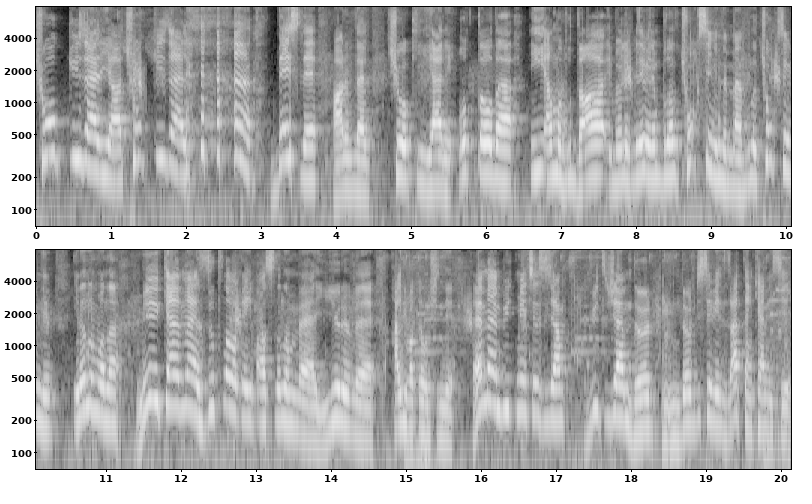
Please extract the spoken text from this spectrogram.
Çok güzel ya. Çok güzel. Besle. Harbiden çok iyi. Yani Otto da iyi ama bu daha böyle bilemedim buna çok sevindim ben. Buna çok sevindim. İnanın bana mükemmel. Zıpla bakayım aslanım be yürü be haydi bakalım şimdi. Hemen büyütmeye çalışacağım. Büyüteceğim. Dör, dördüncü seviyede zaten kendisi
